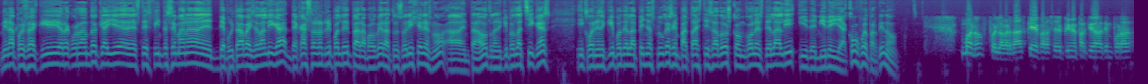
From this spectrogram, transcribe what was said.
Mira, pues aquí recordando que ayer, este fin de semana, eh, debutabais en la Liga, dejaste al Ripollet para volver a tus orígenes, ¿no? A entrenador con el equipo de las chicas y con el equipo de la Peñas Plugas empatasteis a dos con goles de Lali y de Mireia. ¿Cómo fue el partido? Bueno, pues la verdad es que para ser el primer partido de la temporada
